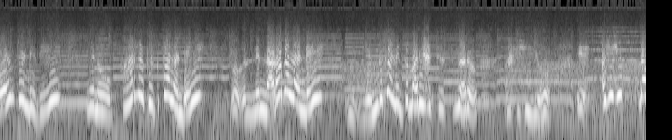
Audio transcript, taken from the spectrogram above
ఏమిటండి ఇది? నేను కారులోకి ఎక్కుతానండి. నిన్ను అడగలండి ఎందుకండి ఇంత మర్యాద చేస్తున్నారు? అయ్యో అయ్యో నా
